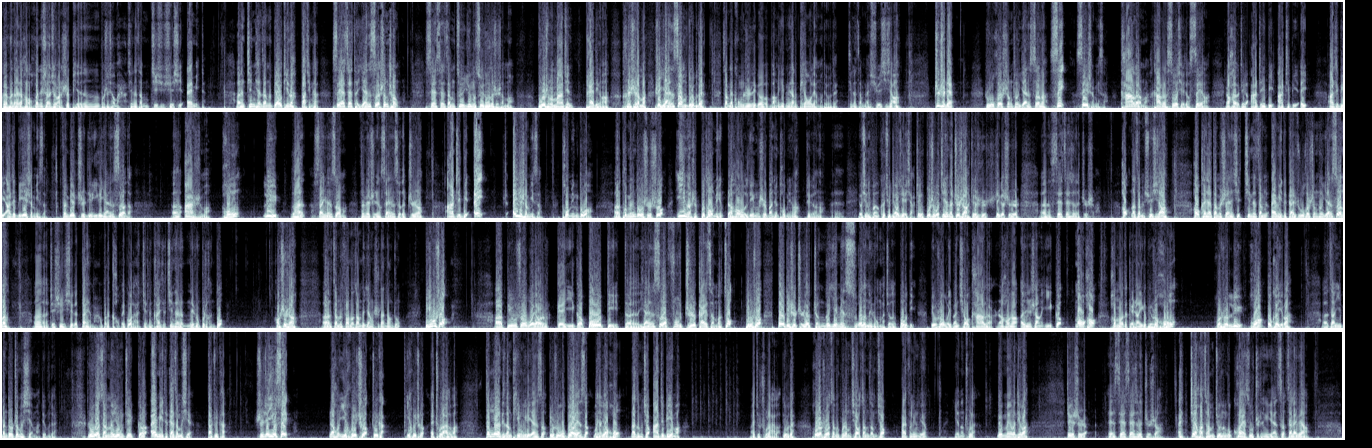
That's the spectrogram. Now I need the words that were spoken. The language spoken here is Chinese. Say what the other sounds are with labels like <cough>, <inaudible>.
各位朋友，大家好，欢迎收看小马视频，我是小马。今天咱们继续学习 Emit。嗯，今天咱们的标题呢，大家请看 CSS 的颜色生成。CSS 咱们最用的最多的是什么？不是什么 Margin Padding 啊，是什么？是颜色嘛，对不对？咱们来控制这个网页更加的漂亮嘛，对不对？今天咱们来学习一下啊，知识点，如何生成颜色呢？C C 什么意思？Color 嘛，Color 的缩写叫 C 啊。然后还有这个 RGB、RGBA、RGB、RGBA 什么意思？分别指定一个颜色的。呃，R 是什么？红、绿、蓝三原色嘛，分别指定三原色的值啊。RGBA 这 A 是什么意思？透明度啊。呃，透明度是说一呢是不透明，然后零是完全透明啊。这个呢，呃，有兴趣朋友可以去了解一下。这个不是我今天的知识啊，这个是这个是呃 CSS 的知识啊。好，那咱们学习一下啊。好，我看一下咱们实验题。今天咱们用 Emit 该如何生成颜色呢？呃，这是一些个代码，我把它拷贝过来，简单看一下。今天的内容不是很多。好，试试啊。呃，咱们放到咱们的样式单当中，比如说，呃，比如说我要给一个 body 的颜色赋值，该怎么做？比如说，body 是指的整个页面所有的内容嘛，叫做 body。比如说，我一般敲 color，然后呢，摁上一个冒号，后面我再给上一个，比如说红，或者说绿、黄都可以吧？呃，咱一般都是这么写嘛，对不对？如果咱们用这个 emit 该怎么写？大家注意看，直接一个 C，然后一回车，注意看，一回车，哎，出来了吧？它默认给咱们提供一个颜色，比如说我不要颜色，我想要红，那怎么敲 RGB 吗？哎，就出来了，对不对？或者说咱们不这么敲，咱们怎么敲 F 零零也能出来，没有没有问题吧？这个是呃 CSS 的知识啊。哎，这样的话咱们就能够快速指定一个颜色。再来一遍啊，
